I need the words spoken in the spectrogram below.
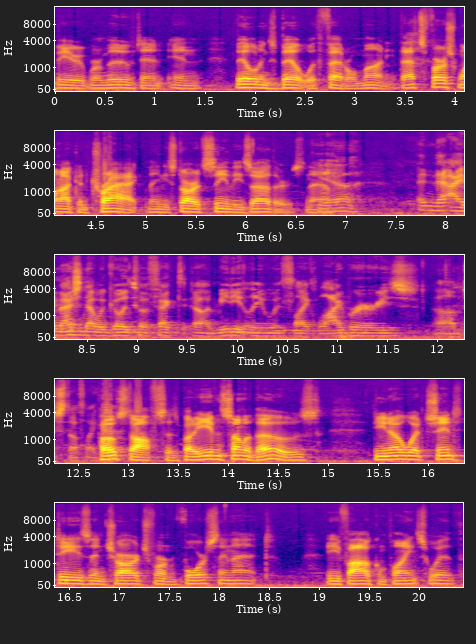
be removed in, in buildings built with federal money. That's the first one I can track. Then you started seeing these others now. Yeah. And that, I imagine that would go into effect uh, immediately with like libraries, um, stuff like Post offices, but even some of those, do you know which entity is in charge for enforcing that? You file complaints with?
